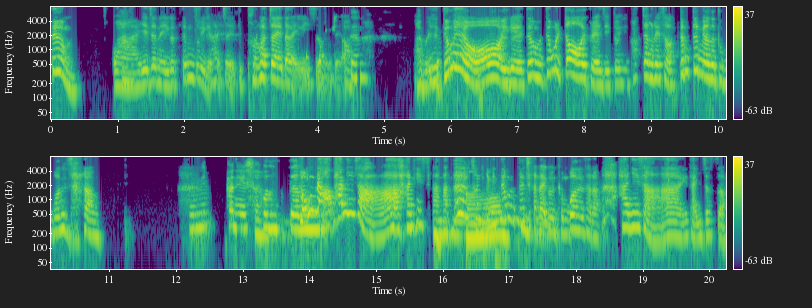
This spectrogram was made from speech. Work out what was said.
뜸. 와, 예전에 이거 뜸도 이게 한자, 이렇게 불화자에다가 이게 있었는데. 아, 뜸. 아, 뭐 이게 뜸해요. 이게 뜸, 뜸을 떠. 그래야지 또 확장을 해서 뜸 뜨면은 돈 버는 사람. 한의사. 정답! 한의사. 한의사. 음. 손님이 아. 뜸 뜨잖아. 이건 돈 버는 사람. 한의사. 다 잊었어.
